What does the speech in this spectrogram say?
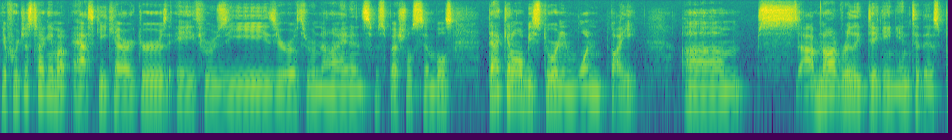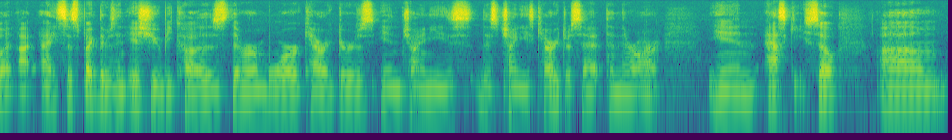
if we're just talking about ASCII characters, A through Z, 0 through 9, and some special symbols, that can all be stored in one byte. Um, I'm not really digging into this, but I, I, suspect there's an issue because there are more characters in Chinese, this Chinese character set than there are in ASCII. So um,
